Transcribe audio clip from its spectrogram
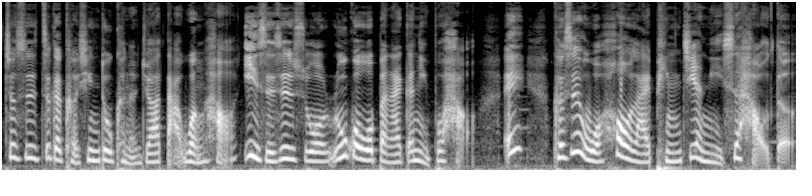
就是这个可信度可能就要打问号，意思是说，如果我本来跟你不好，诶，可是我后来评鉴你是好的，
